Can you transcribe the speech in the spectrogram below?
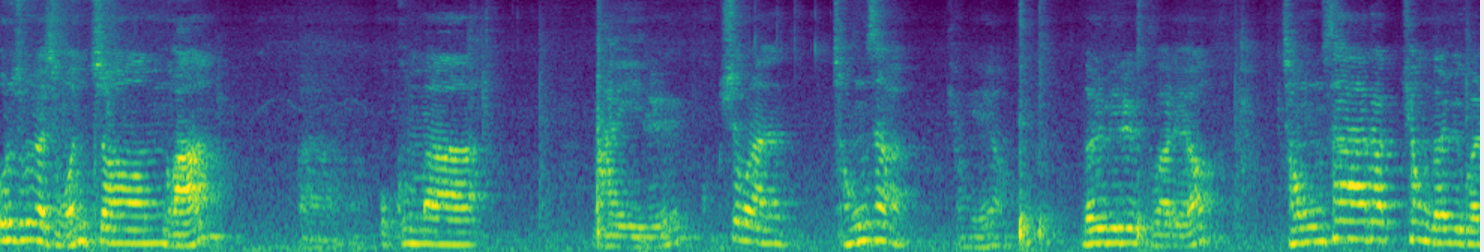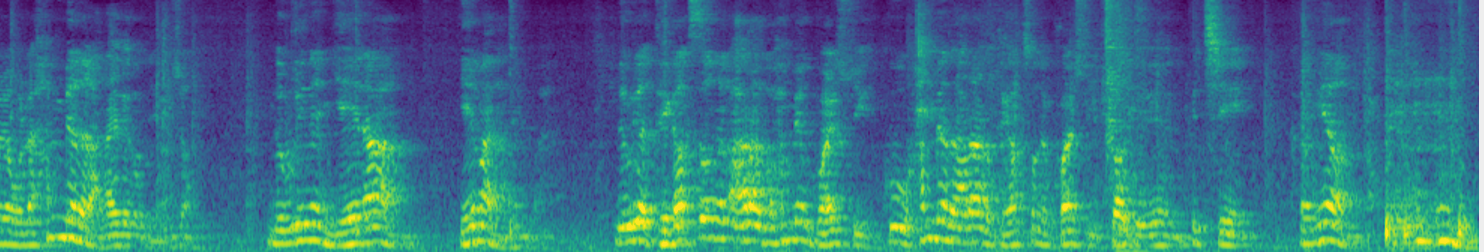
오른쪽으로 가시 원점과 어, 5콤마 y를 곡점을 하는 정사각형이에요. 넓이를 구하래요. 정사각형 넓이 구하려면 원래 한 면을 알아야 되거든요. 그죠? 근데 우리는 얘랑 얘만 아는 거야. 근데 우리가 대각선을 알아도 한 면 구할 수 있고 한 면을 알아도 대각선을 구할 수 있거든. 그치? 그러면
